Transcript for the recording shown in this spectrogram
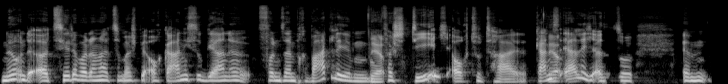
ne, und erzählt aber dann halt zum Beispiel auch gar nicht so gerne von seinem Privatleben. Ja. Verstehe ich auch total. Ganz ja. ehrlich. Also so, ähm,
